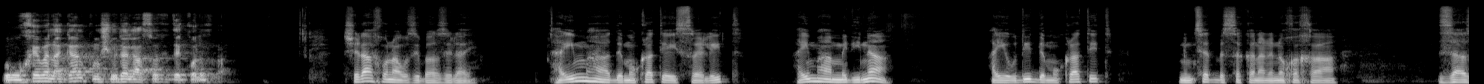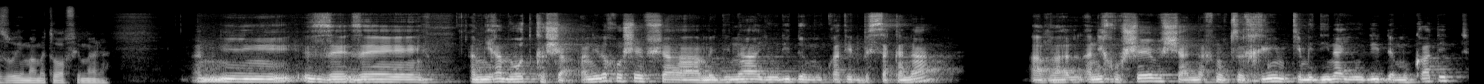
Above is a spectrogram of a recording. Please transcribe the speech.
הוא רוכב על הגל כמו שהוא יודע לעשות את זה כל הזמן. שאלה אחרונה עוזי ברזילי, האם הדמוקרטיה הישראלית, האם המדינה היהודית דמוקרטית נמצאת בסכנה לנוכח הזעזועים המטורפים האלה? אני, זה, זה אמירה מאוד קשה. אני לא חושב שהמדינה היהודית דמוקרטית בסכנה, אבל אני חושב שאנחנו צריכים כמדינה יהודית דמוקרטית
